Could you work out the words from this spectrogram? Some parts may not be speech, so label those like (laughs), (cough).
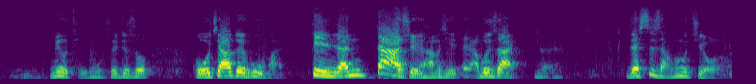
没有题目，所以就说国家队护盘，点燃大选行情。哎，阿文赛，你在市场那么久了，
